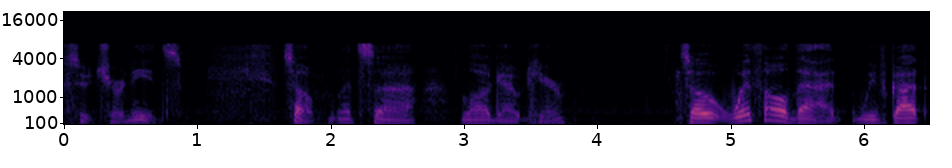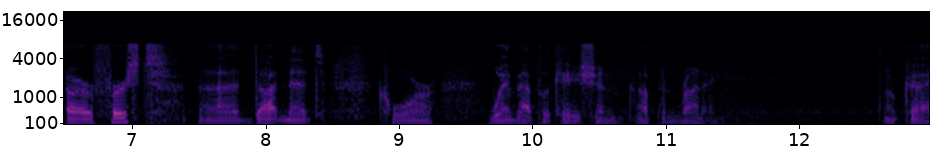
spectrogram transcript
suit your needs. So let's uh, log out here. So with all that, we've got our first uh, .NET Core web application up and running. Okay.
